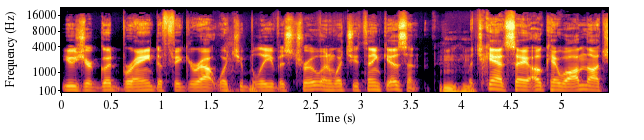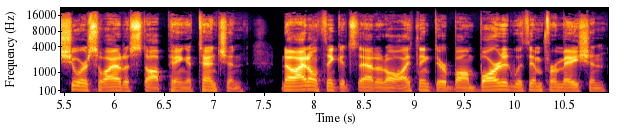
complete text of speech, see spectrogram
use your good brain to figure out what you believe is true and what you think isn't. Mhm. But you can't say, okay, well, I'm not sure, so I ought to stop paying attention. No, I don't think it's that at all. I think they're bombarded with information.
